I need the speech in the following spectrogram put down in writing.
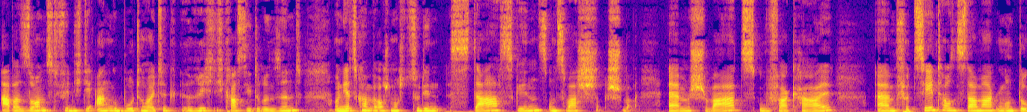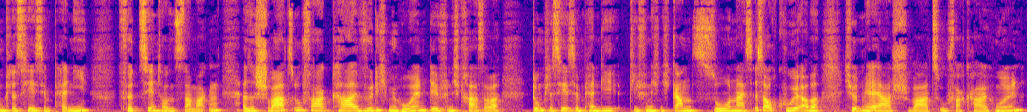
Aber sonst finde ich die Angebote heute richtig krass, die drin sind. Und jetzt kommen wir auch noch zu den Star-Skins. Und zwar Sch Sch ähm, Schwarzufer-Karl ähm, für 10.000 Star-Marken und dunkles Häschen Penny für 10.000 Star-Marken. Also Schwarzufer Karl würde ich mir holen, den finde ich krass, aber dunkles Häschen Penny, die finde ich nicht ganz so nice. Ist auch cool, aber ich würde mir eher Schwarzufer Karl holen.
